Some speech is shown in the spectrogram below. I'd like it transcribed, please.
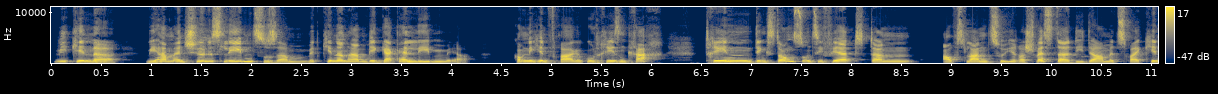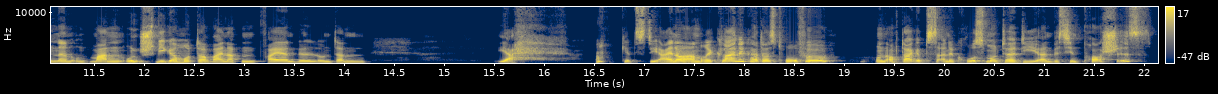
wie Kinder? Wir haben ein schönes Leben zusammen. Mit Kindern haben wir gar kein Leben mehr. Kommt nicht in Frage. Gut, Riesenkrach, Tränen, Dingsdongs und sie fährt dann aufs Land zu ihrer Schwester, die da mit zwei Kindern und Mann und Schwiegermutter Weihnachten feiern will und dann, ja, gibt's die eine oder andere kleine Katastrophe und auch da gibt es eine Großmutter, die ein bisschen posch ist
